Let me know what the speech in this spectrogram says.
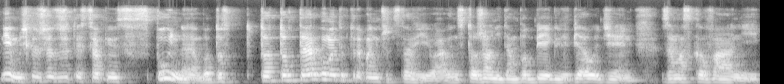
Nie, myślę, że, że to jest całkiem spójne, bo to, to, to te argumenty, które pani przedstawiła, więc to, że oni tam podbiegli w biały dzień, zamaskowani,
